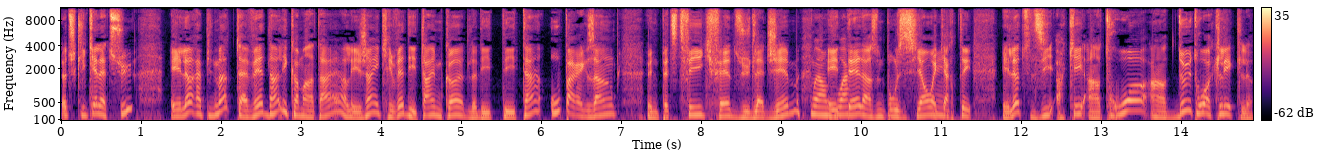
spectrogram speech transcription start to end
Là, tu cliquais là-dessus et là, rapidement, tu avais dans les commentaires, les gens écrivaient des time codes, des, des, temps où, par exemple, une petite fille qui fait du, de la gym était dans une position écartée. Et là, tu dis, OK, en trois, en deux, trois clics, là,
